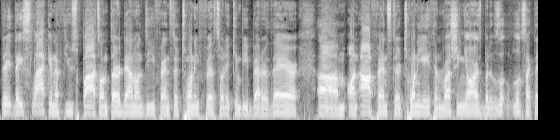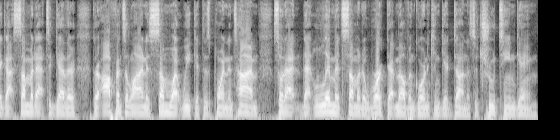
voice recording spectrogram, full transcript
They they slack in a few spots on third down on defense. They're 25th, so they can be better there. Um, on offense, they're 28th in rushing yards, but it look, looks like they got some of that together. Their offensive line is somewhat weak at this point in time, so that that limits some of the work that Melvin Gordon can get done. It's a true team game.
